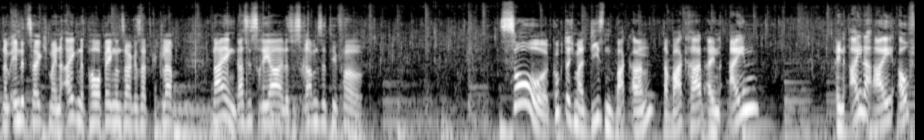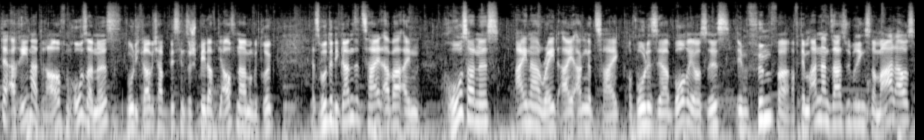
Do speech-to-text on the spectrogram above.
und am Ende zeige ich meine eigene Powerbank und sage, es hat geklappt. Nein, das ist real, das ist Ramse TV. So, guckt euch mal diesen Bug an. Da war gerade ein ein ein Einer-Ei auf der Arena drauf, ein rosanes. Gut, ich glaube, ich habe ein bisschen zu spät auf die Aufnahme gedrückt. Es wurde die ganze Zeit aber ein rosanes einer Raid-Ei angezeigt, obwohl es ja Boreos ist, im Fünfer. Auf dem anderen sah es übrigens normal aus.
